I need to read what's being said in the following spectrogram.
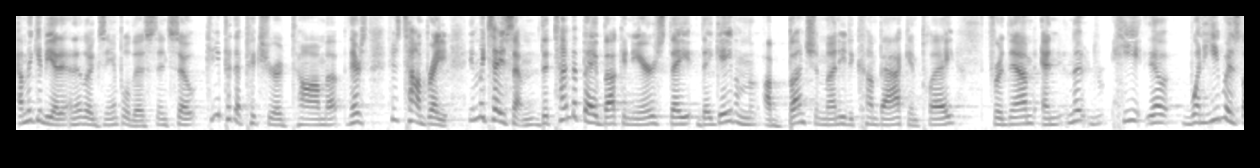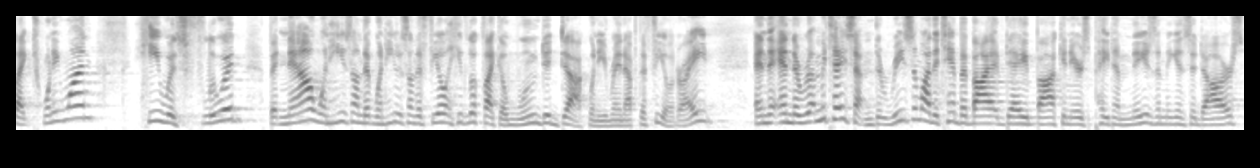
I'm to give you another example of this. And so can you put that picture of Tom up? There's, here's Tom Brady. Let me tell you something. The Tampa Bay Buccaneers, they, they gave him a bunch of money to come back and play for them. And he, you know, when he was like 21, he was fluid. But now when, he's on the, when he was on the field, he looked like a wounded duck when he ran up the field, right? And, the, and the, let me tell you something. The reason why the Tampa Bay Buccaneers paid him millions and millions of dollars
